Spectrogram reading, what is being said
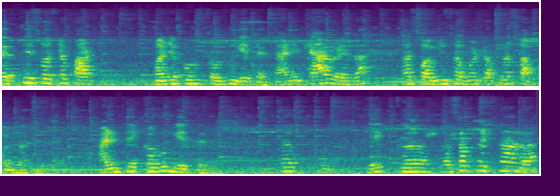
छत्तीस वर्ष पाठ माझ्याकडून करून घेत आहेत. आणि त्यावेळेला हा स्वामींचा मठ आपला स्थापन झालेला आहे. आणि ते करून घेतलेलं आहे तर एक असा प्रश्न आला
